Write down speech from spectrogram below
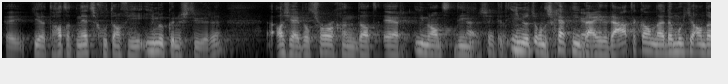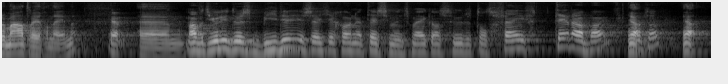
uh, je het had het net zo goed dan via e-mail kunnen sturen. Als jij wilt zorgen dat er iemand die Ja, het het. e-mailtje onderschept niet Ja. bij de data kan, nou, dan moet je andere maatregelen nemen. Ja. Ehm, Maar wat jullie dus bieden is dat je gewoon attachments mee kan sturen tot 5 terabyte. Ja. Klopt dat? ja.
